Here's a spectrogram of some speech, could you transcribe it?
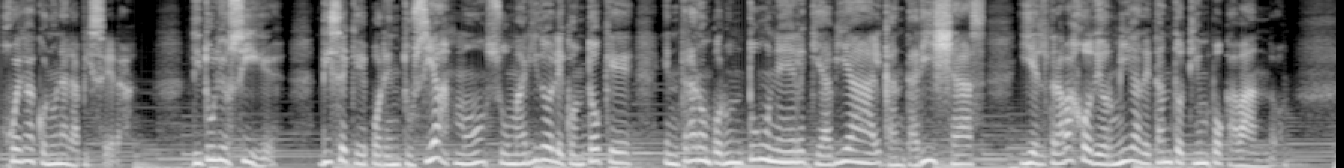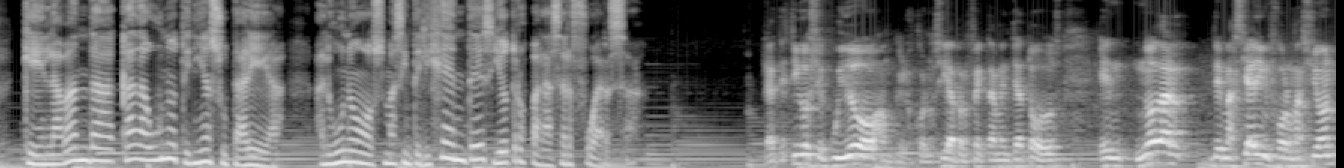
Juega con una lapicera. Ditulio sigue. Dice que por entusiasmo su marido le contó que entraron por un túnel, que había alcantarillas y el trabajo de hormiga de tanto tiempo cavando. Que en la banda cada uno tenía su tarea, algunos más inteligentes y otros para hacer fuerza. La testigo se cuidó, aunque los conocía perfectamente a todos, en no dar demasiada información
